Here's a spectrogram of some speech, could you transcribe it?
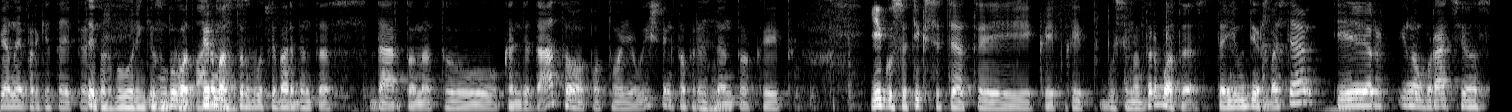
vienai par kitaip. Ir Taip, aš buvau rinkimų. Jūs buvot kampanijos. pirmas turbūt įvardintas dar tuo metu kandidato, po to jau išrinkto prezidento, mhm. kaip, jeigu sutiksite, tai kaip, kaip būsimas darbuotojas. Tai jau dirbate ir inauguracijos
